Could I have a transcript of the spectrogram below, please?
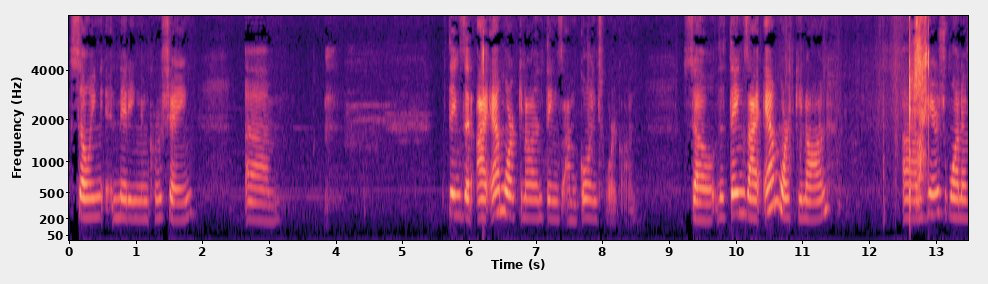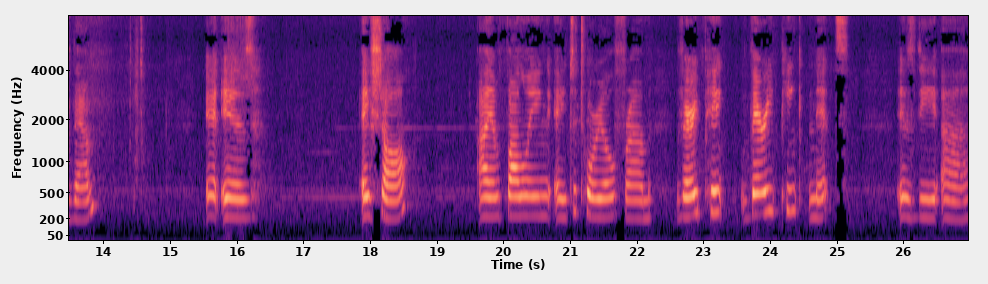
sewing, knitting, and crocheting. Um, things that I am working on and things I'm going to work on. So the things I am working on um, here's one of them. It is a shawl. I am following a tutorial from Very Pink, Very Pink Knits is the uh,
